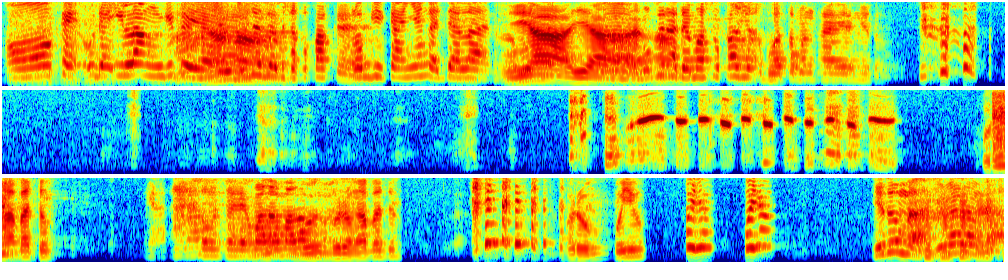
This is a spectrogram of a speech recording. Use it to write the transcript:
Oh, kayak udah hilang gitu ya. Ah. ilmunya nggak bisa kepake Logikanya nggak jalan. Iya, iya. Nah, mungkin ada masukan nggak buat teman saya yang itu Burung apa tuh? nggak tahu saya Bu- malam-malam burung apa tuh? Burung puyuh. puyuh puyuh gitu mbak gimana mbak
